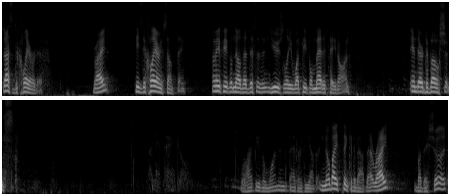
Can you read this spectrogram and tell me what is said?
So that's declarative, right? He's declaring something. How many people know that this isn't usually what people meditate on in their devotions? Let me thank you. Will I be the one in the bed or the other? Nobody's thinking about that, right? But they should.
